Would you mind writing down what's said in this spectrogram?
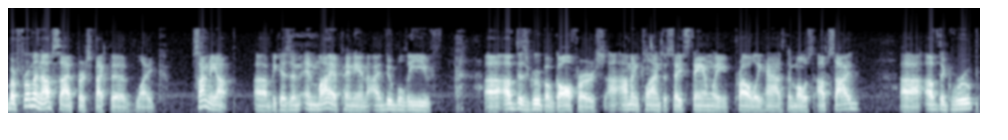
But from an upside perspective, like, sign me up. Uh, because in, in my opinion, I do believe, uh, of this group of golfers, I'm inclined to say Stanley probably has the most upside, uh, of the group.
